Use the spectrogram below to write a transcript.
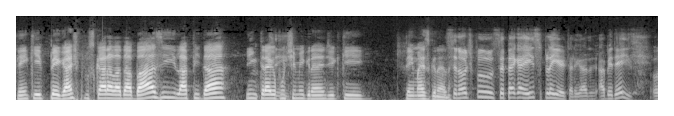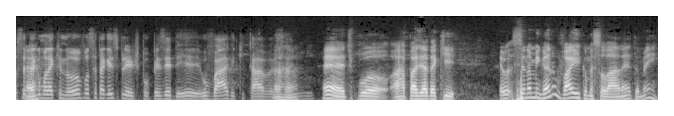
Tem que pegar tipo, os caras lá da base, lapidar e entrega pra um time grande que tem mais grana. Senão, tipo, você pega ex-player, tá ligado? A BD é isso. Ou você É. pega o moleque novo, ou você pega ex-player, tipo o PZD, o Vag que tava. Aham. saiu. É, tipo, a rapaziada aqui. Eu, se não me engano, o Vag começou lá, né, também?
